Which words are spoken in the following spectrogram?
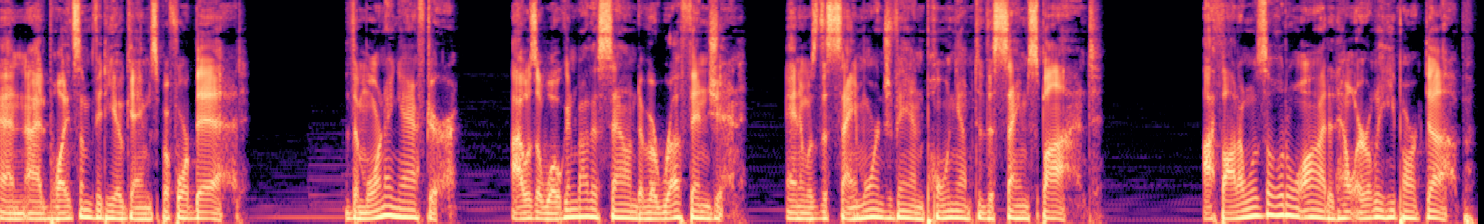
and I had played some video games before bed. The morning after, I was awoken by the sound of a rough engine, and it was the same orange van pulling up to the same spot. I thought it was a little odd at how early he parked up,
